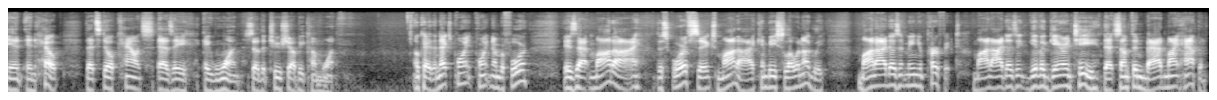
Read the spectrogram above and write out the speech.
and, and help, that still counts as a, a one. So the two shall become one. Okay, the next point, point number four, is that mod I, the score of six, mod I can be slow and ugly. Mod I doesn't mean you're perfect. Mod I doesn't give a guarantee that something bad might happen.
